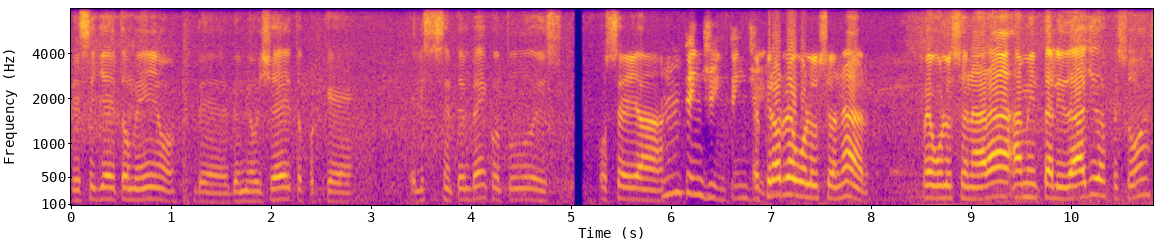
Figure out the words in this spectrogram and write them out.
desse jeito meu, de, de meu jeito, porque eles se sentem bem com tudo isso. Ou seja, entendi, entendi. eu quero revolucionar, revolucionar a, a mentalidade das pessoas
